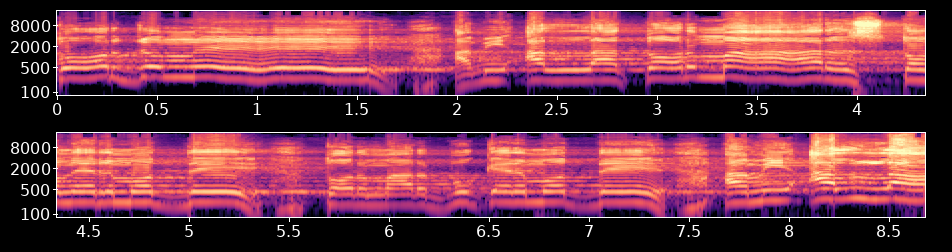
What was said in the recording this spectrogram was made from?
তোর জন্য, আমি আল্লাহ তোর মার স্তনের মধ্যে, তোর মার বুকের মধ্যে, আমি আল্লাহ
